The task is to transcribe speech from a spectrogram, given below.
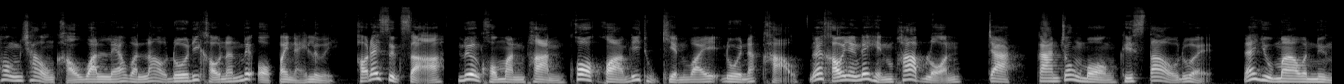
ห้องเช่าของเขาวันแล้ววันเล่า โดยที่เขานั้นไม่ออกไปไหนเลย เขาได้ศึกษาเรื่องของมันผ่านข้อความที่ถูกเขียนไว้โดยนักข่าว และเขายังได้เห็นภาพหลอนจากการจ้องมองคริสตัลด้วย และอยู่มาวันหนึ่ง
